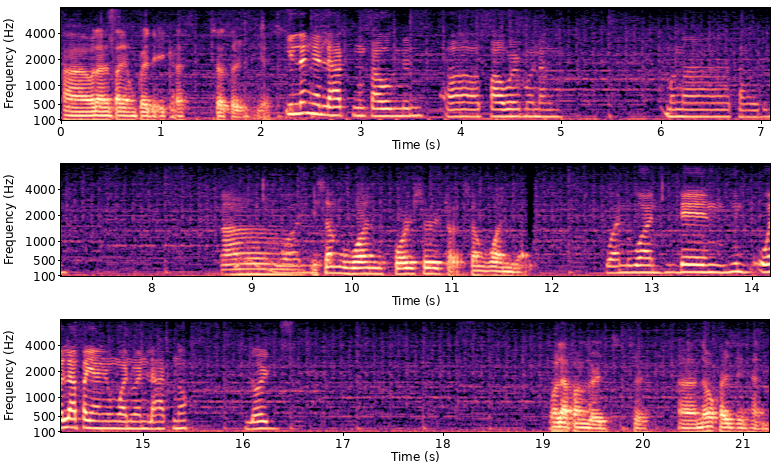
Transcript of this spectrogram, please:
Ah, wala na tayong pwede i-cast sa turn. Yes. Ilan yan lahat ng tawag nun? Ah, power mo ng mga tawag dun? One. isang 1-4, sir, tsaka isang 1 yan. 1-1. Then, wala pa yan yung 1-1 lahat, no? Lords. Wala pang lords, sir. Ah, no cards in hand.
